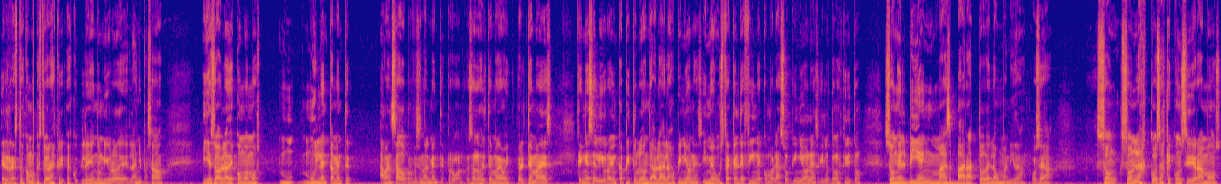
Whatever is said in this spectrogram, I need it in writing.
el resto es como que estuviera escri- escu- leyendo un libro del año pasado. Y eso habla de cómo hemos mu- muy lentamente avanzado profesionalmente. Pero bueno, eso no es el tema de hoy. Pero el tema es que en ese libro hay un capítulo donde habla de las opiniones. Y me gusta que él define como las opiniones, y lo tengo escrito, son el bien más barato de la humanidad. O sea, son, son las cosas que consideramos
